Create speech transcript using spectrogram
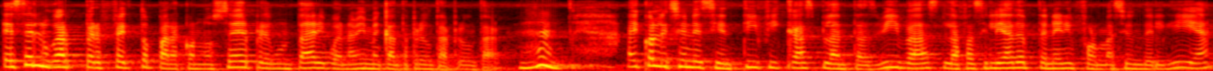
Es el lugar perfecto para conocer, preguntar y bueno, a mí me encanta preguntar, preguntar. Hay colecciones científicas, plantas vivas, la facilidad de obtener información del guía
